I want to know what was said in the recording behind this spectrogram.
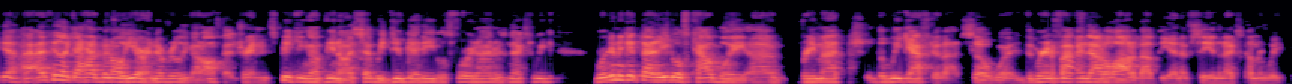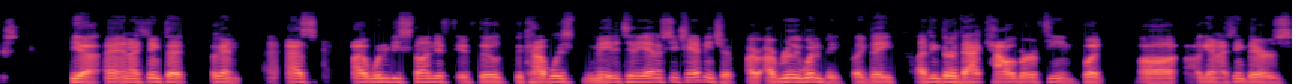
Yeah, I feel like I have been all year. I never really got off that train. And speaking of, you know, I said we do get Eagles 49ers next week. We're going to get that Eagles Cowboy uh, rematch the week after that. So we're, we're going to find out a lot about the NFC in the next coming weeks. Yeah. And I think that, again, as I wouldn't be stunned if, if the, the Cowboys made it to the NFC championship. I, I really wouldn't be. Like they, I think they're that caliber of team. But uh, again, I think there's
